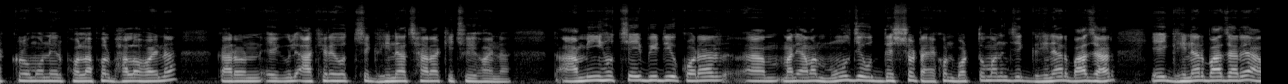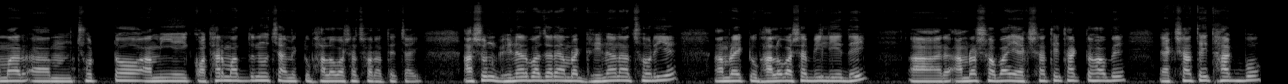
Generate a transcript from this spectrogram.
আক্রমণের ফলাফল ভালো হয় না, কারণ এগুলি আখেরে হচ্ছে ঘৃণা ছাড়া কিছুই হয় না। তো আমি হচ্ছে এই ভিডিও করার মানে আমার মূল যে উদ্দেশ্যটা এখন বর্তমানে যে ঘৃণার বাজার, এই ঘৃণার বাজারে আমার ছোট্ট আমি এই কথার মাধ্যমে হচ্ছে আমি একটু ভালোবাসা ছড়াতে চাই। আসুন ঘৃণার বাজারে আমরা ঘৃণা না ছড়িয়ে আমরা একটু ভালোবাসা বিলিয়ে দেই। আর আমরা সবাই একসাথেই থাকতে হবে, একসাথেই থাকব।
